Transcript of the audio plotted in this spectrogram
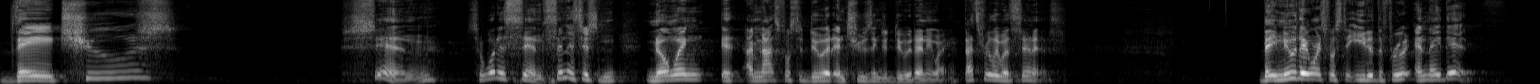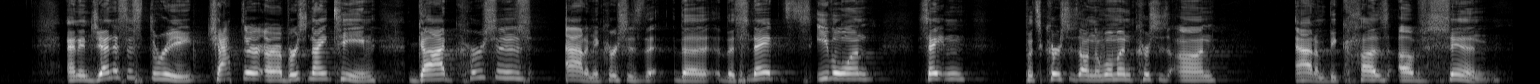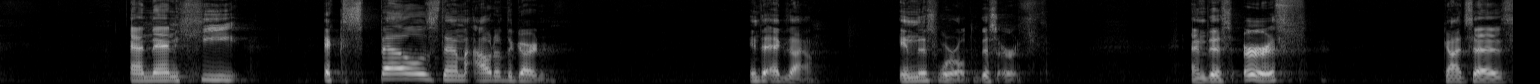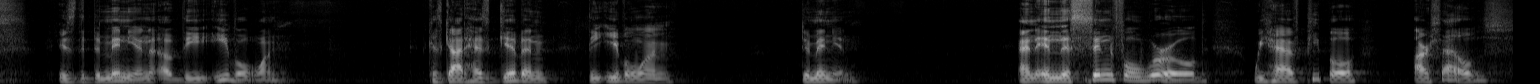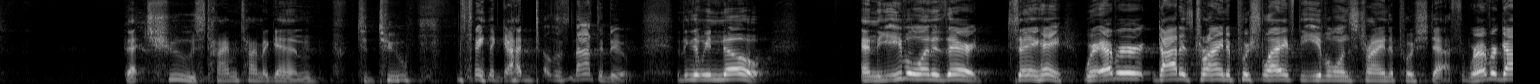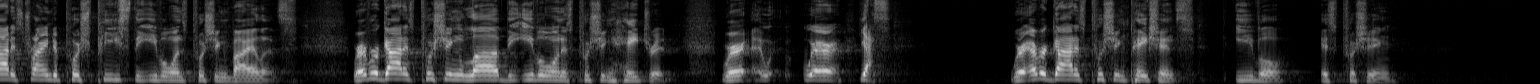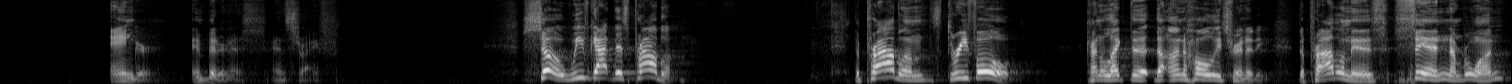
They choose sin. So, what is sin? Sin is just knowing it, I'm not supposed to do it and choosing to do it anyway. That's really what sin is. They knew they weren't supposed to eat of the fruit, and they did. And in Genesis 3, chapter or verse 19, God curses Adam. He curses the, the, the snake, evil one, Satan, puts curses on the woman, curses on Adam because of sin. And then he expels them out of the garden into exile in this world, this earth. And this earth, God says, is the dominion of the evil one because God has given the evil one dominion. And in this sinful world, we have people, ourselves, that choose time and time again to do the thing that God tells us not to do, the thing that we know. And the evil one is there saying, hey, wherever God is trying to push life, the evil one's trying to push death. Wherever God is trying to push peace, the evil one's pushing violence. Wherever God is pushing love, the evil one is pushing hatred. Where, where yes, wherever God is pushing patience, evil is pushing anger and bitterness and strife. So we've got this problem. The problem is threefold, kind of like the, the unholy trinity. The problem is sin, number one,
